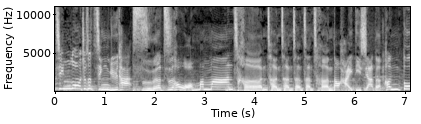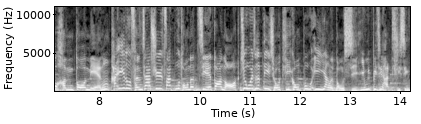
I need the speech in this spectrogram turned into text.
鲸落就是鲸鱼它死了之后哦，慢慢沉沉沉沉沉沉到海底下的很多很多年，它一路沉下去，在不同的阶段哦，就为这个地球提供不一样的东西。因为毕竟它体型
